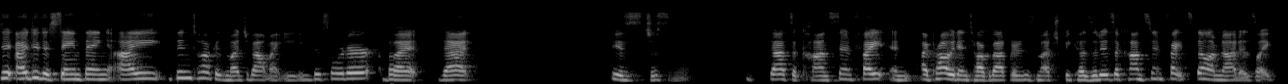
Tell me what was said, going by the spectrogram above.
did I do the same thing. I didn't talk as much about my eating disorder, but that is just that's a constant fight. And I probably didn't talk about it as much because it is a constant fight still. I'm not as like,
